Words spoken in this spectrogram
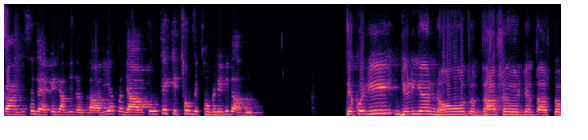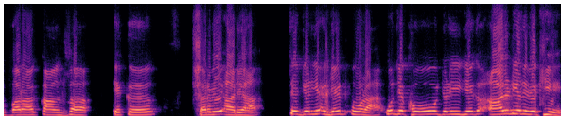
ਕਾਂਗਰਸ ਲੈ ਕੇ ਜਾਂਦੀ ਨਜ਼ਰ ਆ ਰਹੀ ਆ ਪੰਜਾਬ ਤੋਂ, ਤੇ ਕਿੱਥੋਂ ਕਿੱਥੋਂ ਫਿਰ ਇਹ ਵੀ ਦੱਸ ਦਿਓ। ਦੇਖੋ ਜੀ, ਜਿਹੜੀਆਂ 9 ਤੋਂ 10 ਜਾਂ 10 ਤੋਂ 12 ਕਾਂਗਰਸ ਇੱਕ ਸਰਵੇ ਆ ਰਿਹਾ ਤੇ ਜਿਹੜੀ ਐਗਜ਼ੈਕਟ ਪੋਲ ਆ, ਉਹ ਦੇਖੋ ਜਿਹੜੀ ਜੇ ਆਲ ਇੰਡੀਆ ਦੇ ਵੇਖੀਏ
